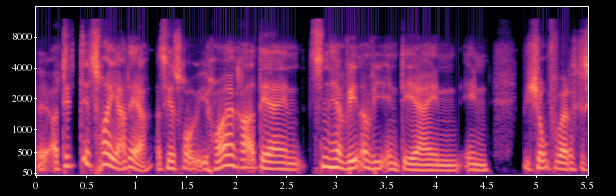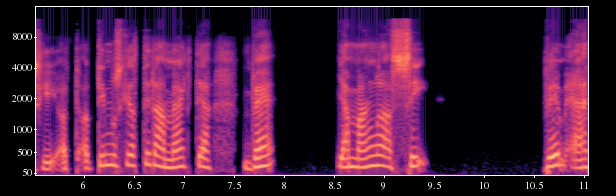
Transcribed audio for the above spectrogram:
Uh, og det, det tror jeg, det er. Altså, jeg tror i højere grad, det er en, sådan her vinder vi, end det er en, en vision for, hvad der skal ske. Og, og det er måske også det, der er mærkeligt, det er, hvad jeg mangler at se, hvem er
